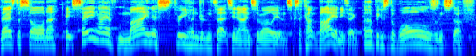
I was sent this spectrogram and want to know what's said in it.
there's the sauna. It's saying I have minus 339 simoleons because I can't buy anything. Oh, because of the walls and stuff.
